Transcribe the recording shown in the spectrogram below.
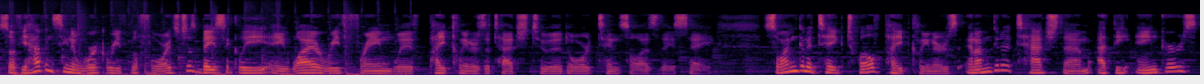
So if you haven't seen a work wreath before, it's just basically a wire wreath frame with pipe cleaners attached to it or tinsel as they say. So I'm going to take 12 pipe cleaners and I'm going to attach them at the anchors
